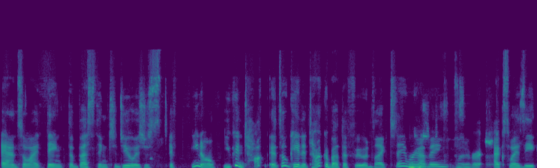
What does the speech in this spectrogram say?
And so I think the best thing to do is just if you know, you can talk it's okay to talk about the food. Like today we're Mhm. having whatever XYZ,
